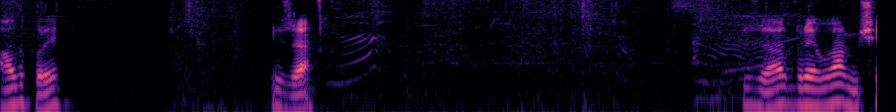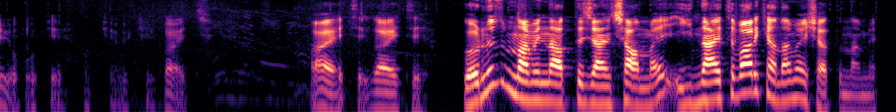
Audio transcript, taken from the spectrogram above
Aldık burayı. Güzel. Güzel. Buraya var mı bir şey yok. Okey. Okey. Okey. Gayet. Gayet. Gayet iyi. Gördünüz mü Nami'nin attığı can çalmayı? Ignite'i varken adamı yaşattı Nami.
